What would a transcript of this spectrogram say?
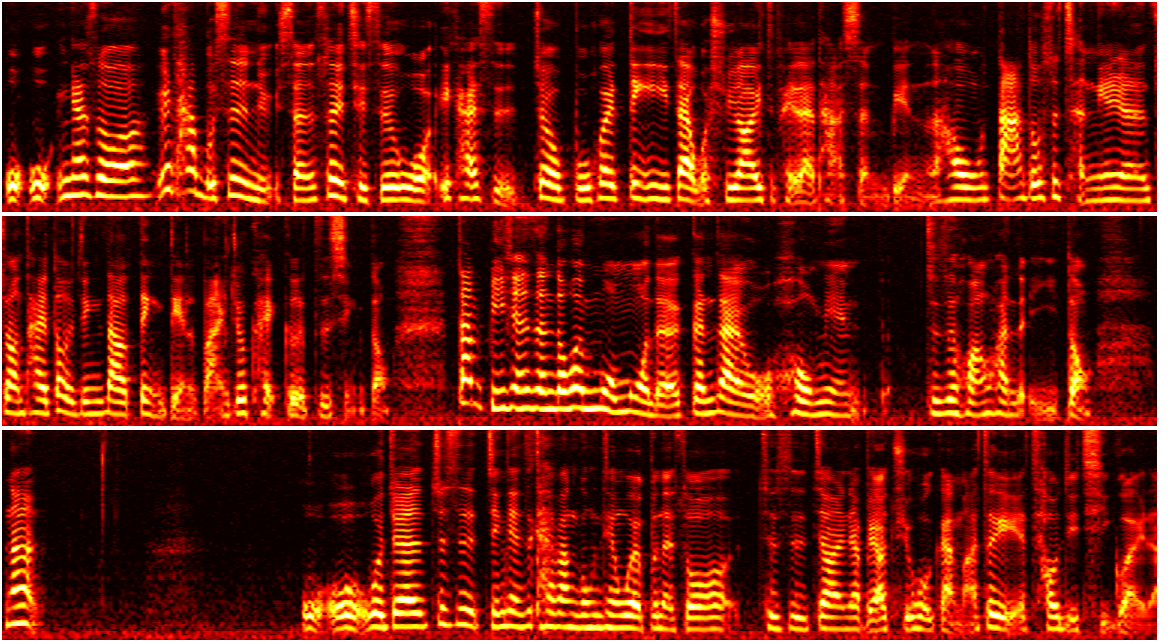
我我应该说，因为她不是女生，所以其实我一开始就不会定义在我需要一直陪在她身边。然后大家都是成年人的状态，都已经到定点了吧，你就可以各自行动。但 B 先生都会默默的跟在我后面，就是缓缓的移动。那。我我我觉得就是景点是开放空间，我也不能说就是叫人家不要去或干嘛，这个也超级奇怪的。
